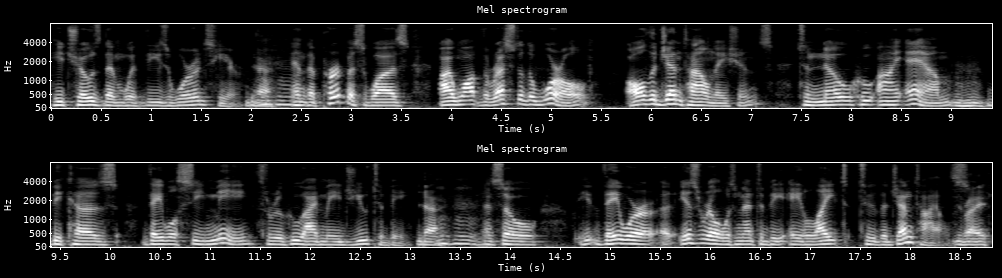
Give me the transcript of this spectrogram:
he chose them with these words here. Yeah. Mm-hmm. And the purpose was I want the rest of the world, all the Gentile nations, to know who I am mm-hmm. because they will see me through who I made you to be. Yeah. And so they were uh, Israel was meant to be a light to the Gentiles. Right.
